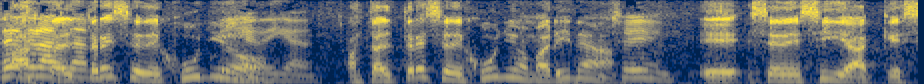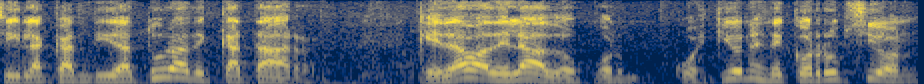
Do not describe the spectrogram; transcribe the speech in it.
Hasta el tarde. 13 de junio, Diga, diga. hasta el 13 de junio, Marina, Sí. eh, se decía que si la candidatura de Qatar quedaba de lado por cuestiones de corrupción,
